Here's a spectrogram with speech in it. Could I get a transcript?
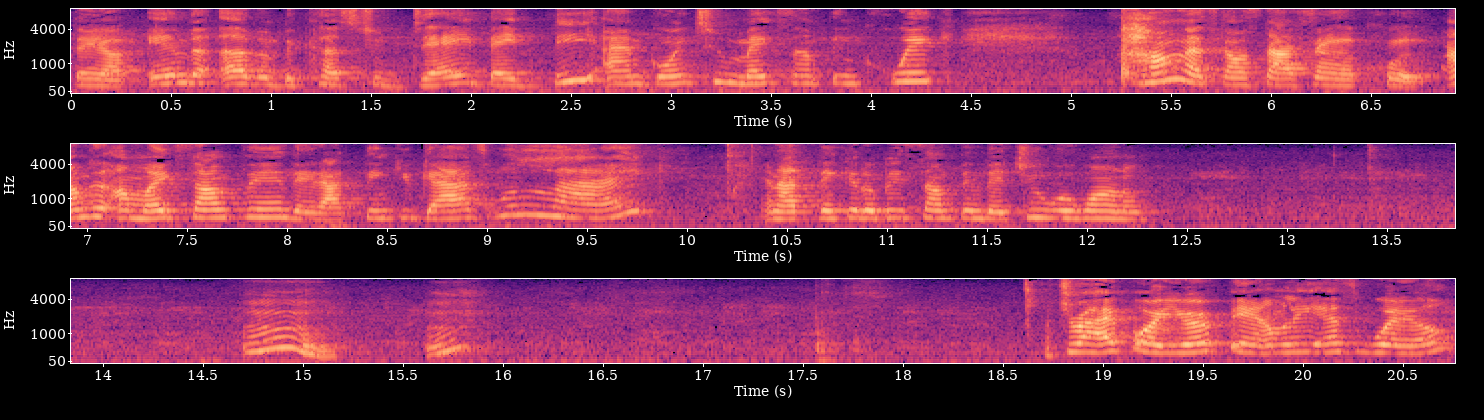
They are in the oven because today, baby, I'm going to make something quick. I'm not gonna start saying quick. I'm gonna make something that I think you guys will like. And I think it'll be something that you will wanna Mmm. Mmm. Try for your family as well.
